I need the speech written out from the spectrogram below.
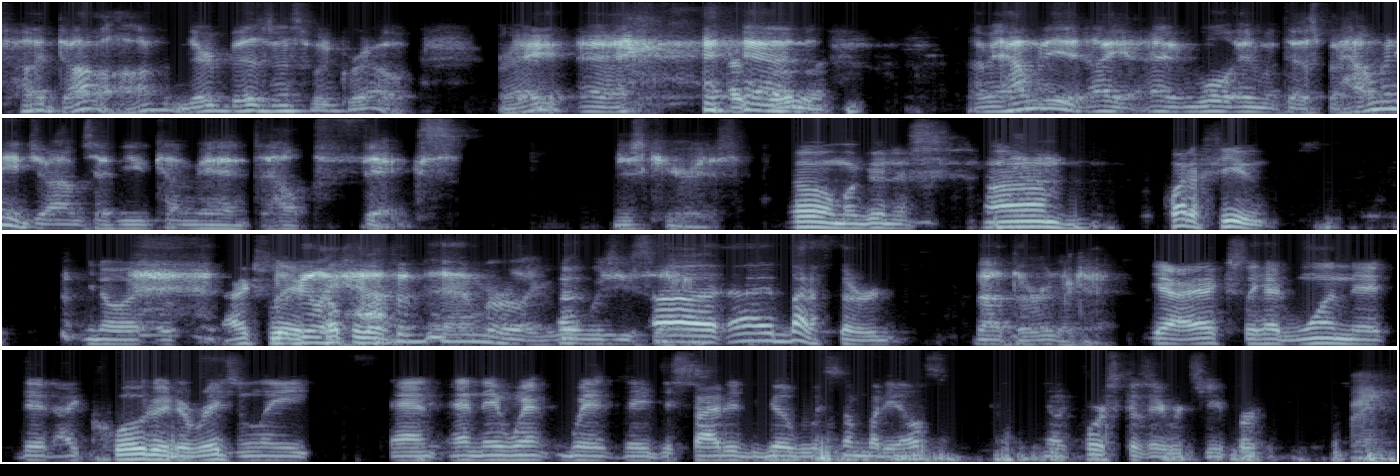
ta-da their business would grow right and, I mean, how many? I, I will end with this, but how many jobs have you come in to help fix? I'm just curious. Oh my goodness, um, quite a few. You know, actually, a like half of, of, them, or like what would you say? Uh, about a third. About a third, okay. Yeah, I actually had one that that I quoted originally, and and they went with they decided to go with somebody else. You know, of course, because they were cheaper. Right.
